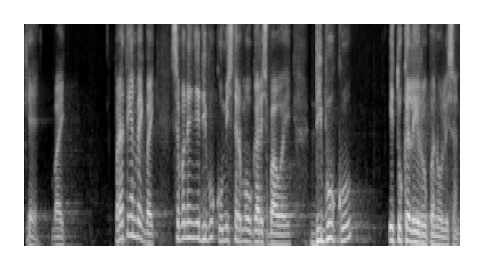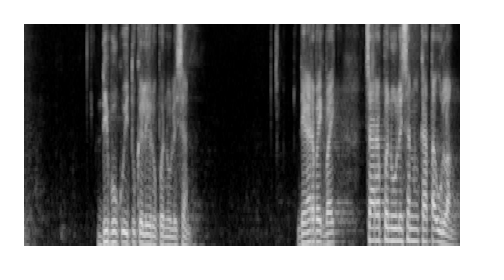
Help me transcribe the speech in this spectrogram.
Oke, okay, baik. Perhatikan baik-baik. Sebenarnya di buku, Mister mau garis bawahi, di buku itu keliru penulisan. Di buku itu keliru penulisan. Dengar baik-baik. Cara penulisan kata ulang.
